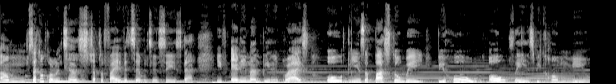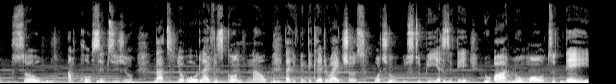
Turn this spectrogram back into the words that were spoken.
um, Second Corinthians chapter 5 verse 17 says that if any man be in Christ, all things are passed away. Behold, all things become new. So, I'm posting to you that your old life is gone now, that you've been declared righteous. What you used to be yesterday, you are no more today.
